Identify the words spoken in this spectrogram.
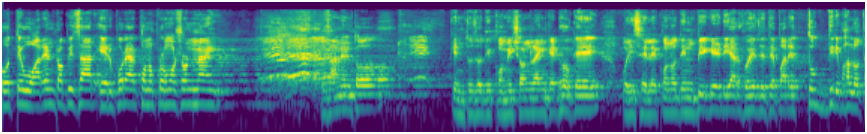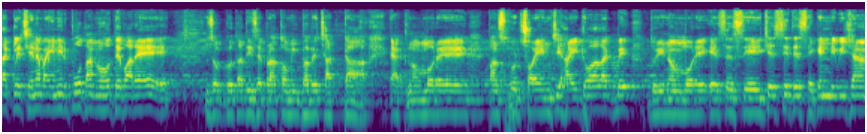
হতে ওয়ারেন্ট অফিসার এরপরে আর কোনো প্রমোশন নাই। জানেন তো, কিন্তু যদি কমিশন র্যাঙ্কে ঢোকে, ওই ছেলে কোনো দিন ব্রিগেডিয়ার হয়ে যেতে পারে, তকদির ভালো থাকলে সেনাবাহিনীর প্রধানও হতে পারে। যোগ্যতা দিছে প্রাথমিকভাবে চারটা। এক নম্বরে পাঁচ ফুট ছয় ইঞ্চি হাইট হওয়া লাগবে, দুই নম্বরে এসএসসি এইচএসসিতে সেকেন্ড ডিভিশন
